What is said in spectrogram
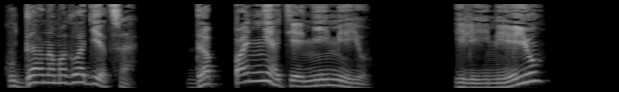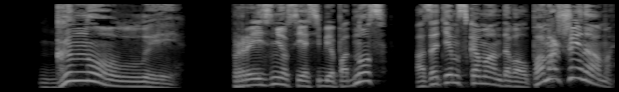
Куда она могла деться? Да понятия не имею. Или имею? Гноллы! Произнес я себе под нос, а затем скомандовал «По машинам!»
